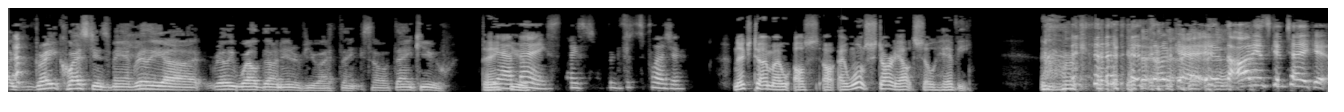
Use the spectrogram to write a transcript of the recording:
uh, great questions, man. Really, uh, really well done interview. I think so. Thank you. Thank yeah, you. thanks. Thanks. It's a pleasure. Next time I, I'll I won't start out so heavy. it's okay. If the audience can take it.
